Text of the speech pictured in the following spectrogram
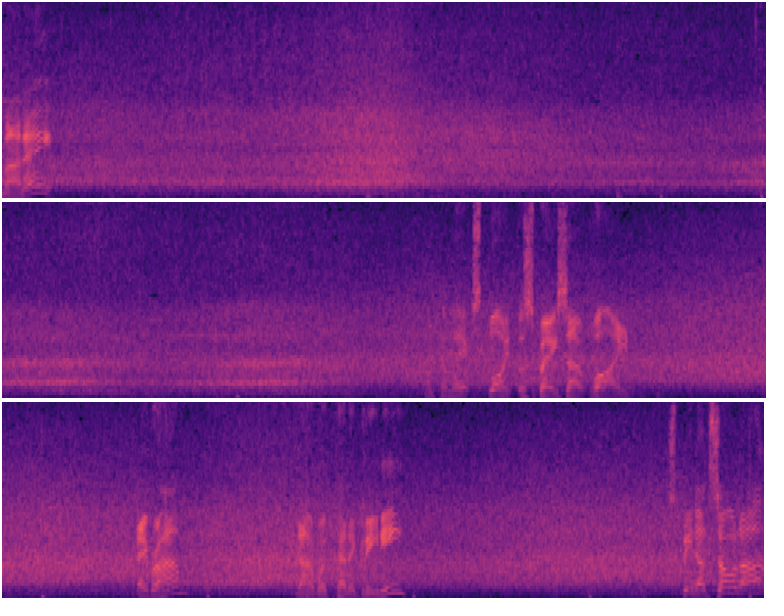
Mane. Can they exploit the space out wide? Abraham. Now with Pellegrini. Spinazzola.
